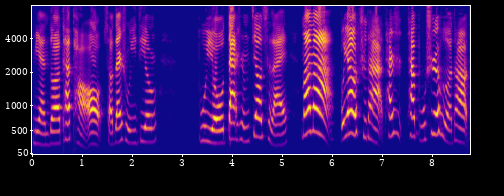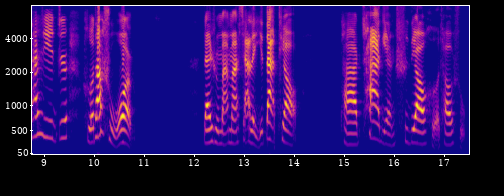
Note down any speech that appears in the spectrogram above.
免得它跑。”小袋鼠一听，不由大声叫起来。妈妈，不要吃它！它是它不是核桃，它是一只核桃鼠。袋鼠妈妈吓了一大跳，它差点吃掉核桃鼠。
